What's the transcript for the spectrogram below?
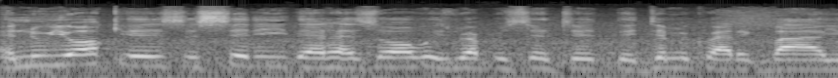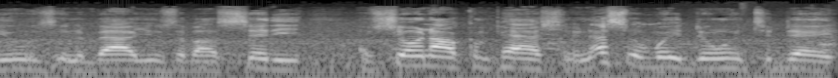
And New York is a city that has always represented the democratic values and the values of our city of showing our compassion. And that's what we're doing today.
